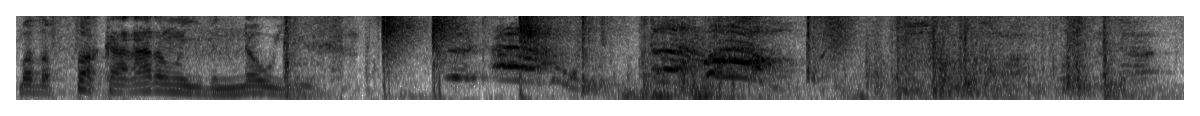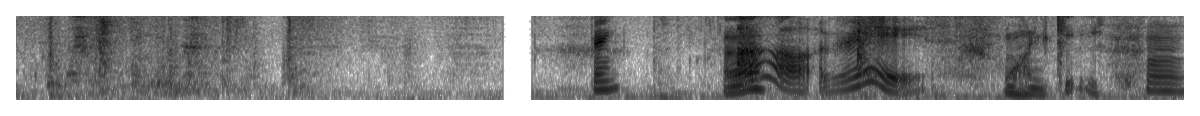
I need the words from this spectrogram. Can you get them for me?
Motherfucker, I don't even know you. Bing. Huh? Oh, great. One key. Hmm.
